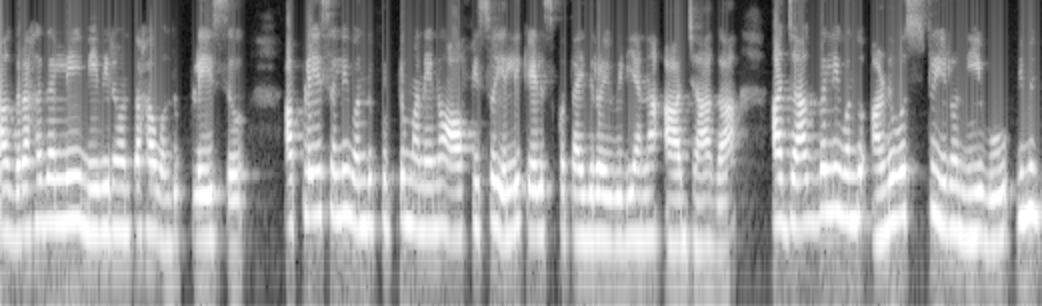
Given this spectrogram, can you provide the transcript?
ಆ ಗ್ರಹದಲ್ಲಿ ನೀವಿರುವಂತಹ ಒಂದು ಪ್ಲೇಸ್ ಆ ಪ್ಲೇಸ್ ಅಲ್ಲಿ ಒಂದು ಪುಟ್ಟು ಮನೆನೋ ಆಫೀಸೋ ಎಲ್ಲಿ ಕೇಳಿಸ್ಕೊತಾ ಇದಿರೋ ಈ ವಿಡಿಯೋನ ಆ ಜಾಗ, ಆ ಜಾಗದಲ್ಲಿ ಒಂದು ಅಣುವಷ್ಟು ಇರೋ ನೀವು, ನಿಮಗೆ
